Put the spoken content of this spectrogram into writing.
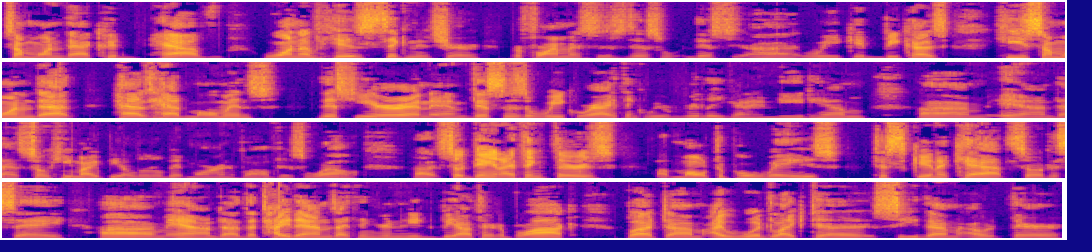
someone that could have one of his signature performances this this uh, week because he's someone that has had moments this year, and and this is a week where I think we're really going to need him, um, and uh, so he might be a little bit more involved as well. Uh, so Dane, I think there's uh, multiple ways to skin a cat, so to say. Um, and uh, the tight ends, I think, are going to need to be out there to block. But um, I would like to see them out there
